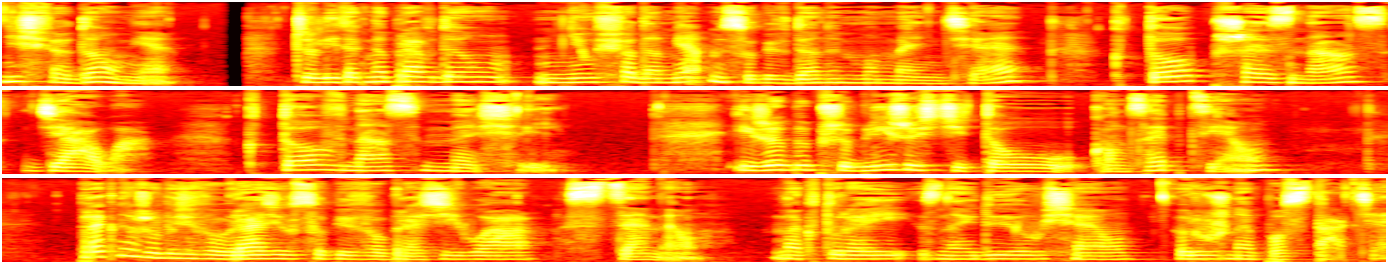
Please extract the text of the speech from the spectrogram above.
nieświadomie. Czyli tak naprawdę nie uświadamiamy sobie w danym momencie, kto przez nas działa, kto w nas myśli. I żeby przybliżyć Ci tą koncepcję, pragnę, żebyś wyobraził sobie, wyobraziła scenę, na której znajdują się różne postacie.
